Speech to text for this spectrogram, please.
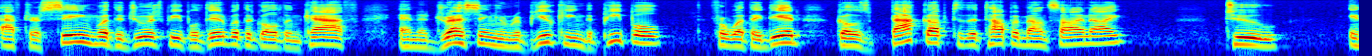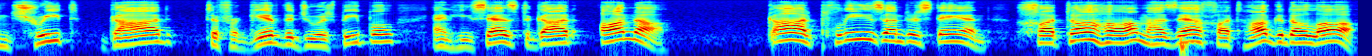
after seeing what the Jewish people did with the golden calf and addressing and rebuking the people for what they did, goes back up to the top of Mount Sinai to entreat God to forgive the Jewish people, and he says to God, Anna, God, please understand, Chataham hazeh chatah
